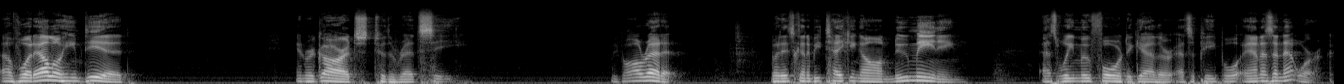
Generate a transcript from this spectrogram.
of what Elohim did in regards to the Red Sea. We've all read it, but it's going to be taking on new meaning as we move forward together as a people and as a network.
